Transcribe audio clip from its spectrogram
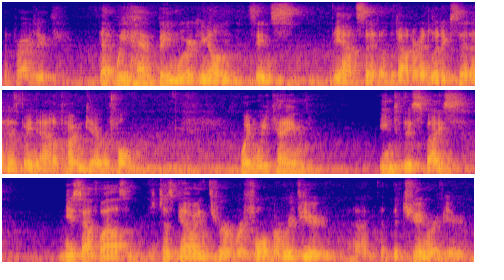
The project that we have been working on since the outset of the Data Analytics Centre has been out of home care reform. When we came into this space, New South Wales was just going through a reform, a review, uh, the, the Tune review.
